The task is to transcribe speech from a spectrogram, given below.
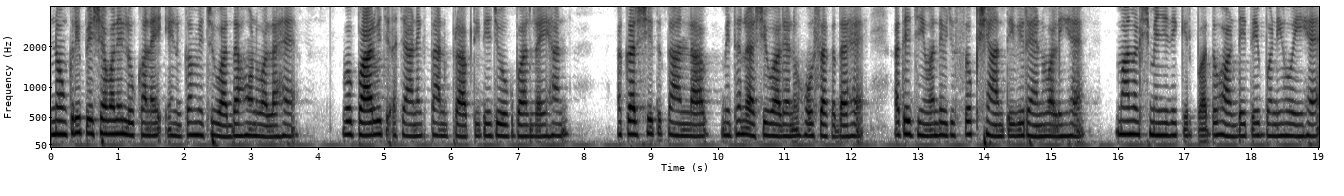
ਨੌਕਰੀ ਪੇਸ਼ਾ ਵਾਲੇ ਲੋਕਾਂ ਲਈ ਇਨਕਮ ਵਿੱਚ ਵਾਧਾ ਹੋਣ ਵਾਲਾ ਹੈ। ਵਪਾਰ ਵਿੱਚ ਅਚਾਨਕ ਧਨ ਪ੍ਰਾਪਤੀ ਦੇ ਯੋਗ ਬਣ ਰਹੇ ਹਨ। ਆਕਰਸ਼ਿਤ ਧਨ ਲਾਭ ਮਿਥਨ ਰਾਸ਼ੀ ਵਾਲਿਆਂ ਨੂੰ ਹੋ ਸਕਦਾ ਹੈ ਅਤੇ ਜੀਵਨ ਦੇ ਵਿੱਚ ਸੁੱਖ, ਸ਼ਾਂਤੀ ਵੀ ਰਹਿਣ ਵਾਲੀ ਹੈ। ਮਾਂ ਲక్ష్ਮੀ ਜੀ ਦੀ ਕਿਰਪਾ ਤੁਹਾਡੇ ਤੇ ਬਣੀ ਹੋਈ ਹੈ।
